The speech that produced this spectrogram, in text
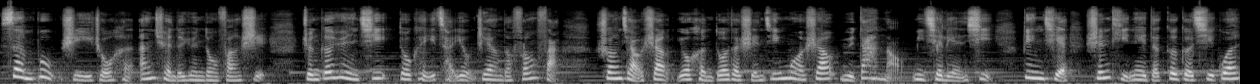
散步是一种很安全的运动方式。整个孕期都可以采用这样的方法。双脚上有很多的神经末梢与大脑密切联系，并且身体内的各个器官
